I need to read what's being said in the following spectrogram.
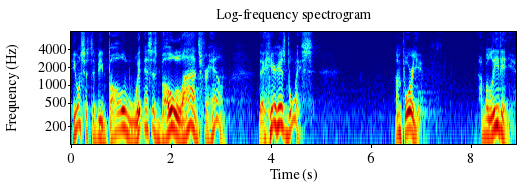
He wants us to be bold witnesses, bold lines for Him that hear His voice. I'm for you. I believe in you.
